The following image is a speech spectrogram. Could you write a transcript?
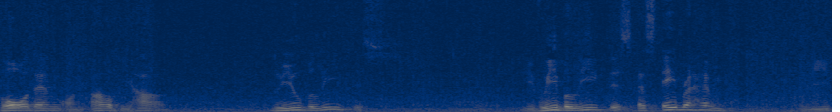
bore them on our behalf. Do you believe this? If we believe this, as Abraham believed,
